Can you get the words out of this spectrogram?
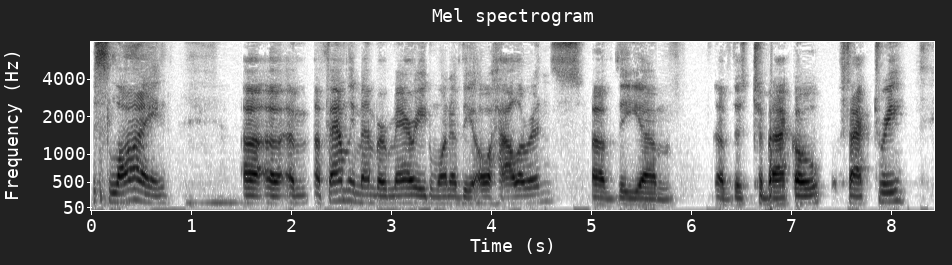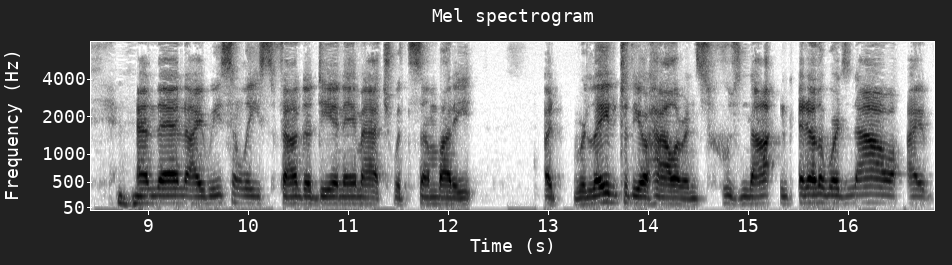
this line, uh, a, a family member married one of the O'Hallorans of the um, of the tobacco factory, Mhm. and then I recently found a DNA match with somebody uh, related to the O'Hallorans who's not. In other words, now I've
